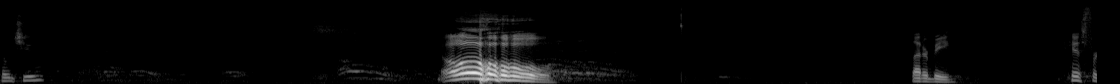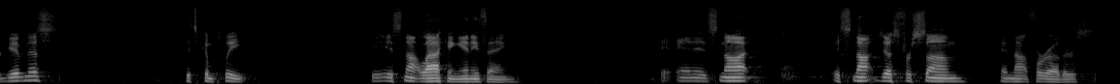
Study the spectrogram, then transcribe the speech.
Don't you? Oh. Letter B. His forgiveness, it's complete. It's not lacking anything and it's not it's not just for some and not for others.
